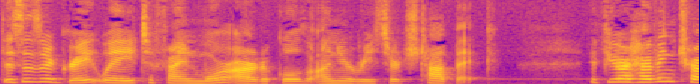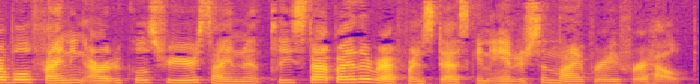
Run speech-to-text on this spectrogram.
This is a great way to find more articles on your research topic. If you are having trouble finding articles for your assignment, please stop by the reference desk in Anderson Library for help.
